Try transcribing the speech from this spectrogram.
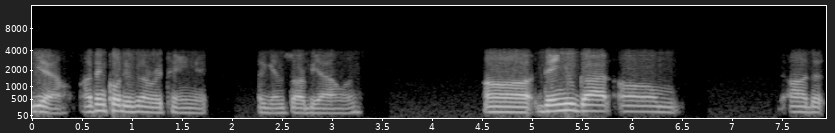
Yeah, I think Cody's gonna retain it against Darby Allin. Uh, then you got um, uh, the,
